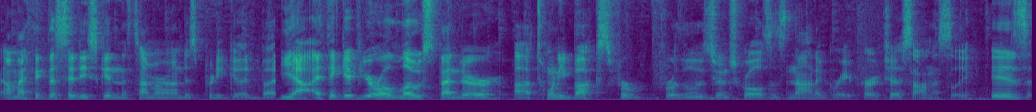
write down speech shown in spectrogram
Um, I think the city skin this time around is pretty good but yeah I think if you're a low spender uh, 20 bucks for for the Lucerne Scrolls is not a great purchase honestly. Is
